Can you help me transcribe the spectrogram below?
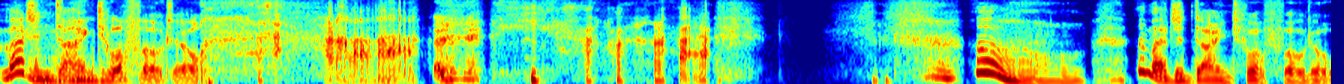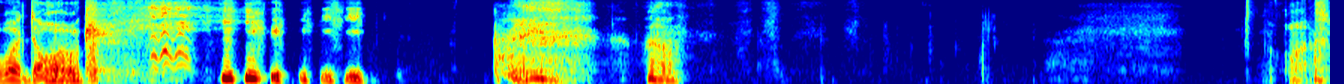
Imagine dying to a photo. oh, imagine dying to a photo a dog. well, What?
